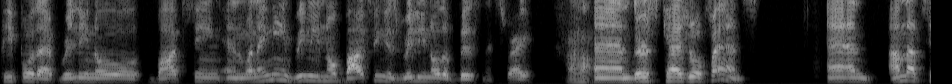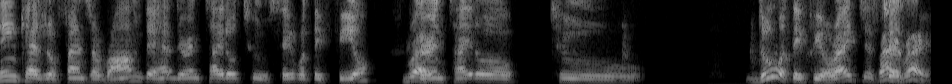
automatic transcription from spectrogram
people that really know boxing. And when I mean really know boxing is really know the business, right? Uh-huh. And there's casual fans. And I'm not saying casual fans are wrong. They have they're entitled to say what they feel. Right. They're entitled to do what they feel, right? Just, right, just right.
